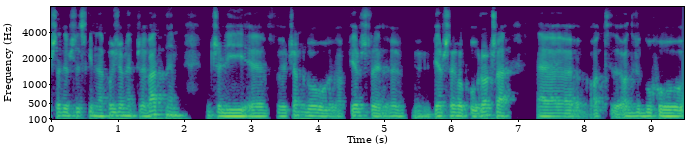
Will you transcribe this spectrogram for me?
przede wszystkim na poziomie prywatnym, czyli w ciągu pierwszy, pierwszego półrocza od, od wybuchu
